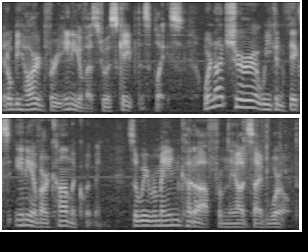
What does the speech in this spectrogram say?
it'll be hard for any of us to escape this place. We're not sure we can fix any of our comm equipment, so we remain cut off from the outside world.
